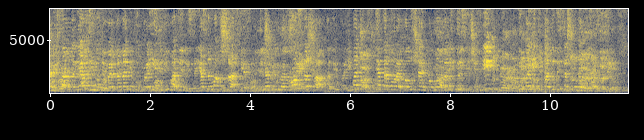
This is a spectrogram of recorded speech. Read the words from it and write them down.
Александр, я вас буду, вы когда-нибудь в Украине не подвинулись. Я сама в шахте. У меня просто шахта, ты понимаешь? Те, которые получают по полторы тысячи гривен, и поедете подивиться, а что вы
